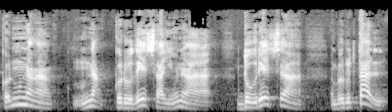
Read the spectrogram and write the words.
con una, una crudeza y una dureza brutal.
